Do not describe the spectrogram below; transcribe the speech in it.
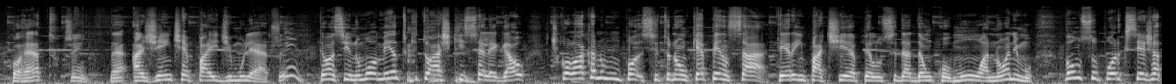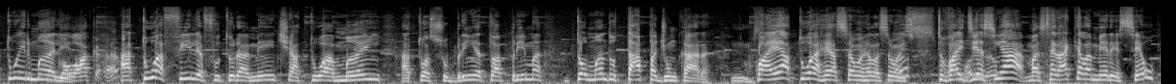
correto? Sim. Né? A gente é pai de mulher. Sim. Então, assim, no momento que tu acha que isso é legal, te coloca num. Se tu não quer pensar, ter empatia pelo cidadão comum, anônimo, vamos supor que seja a tua irmã ali. Coloca, é. A tua filha futuramente, a tua mãe, a tua sobrinha, a tua prima, tomando tapa de um cara. Qual é a tua reação em relação a isso? Tu vai dizer assim, ah, mas será que ela mereceu?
